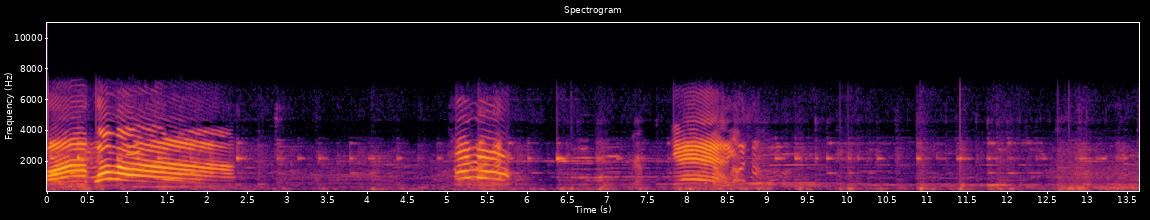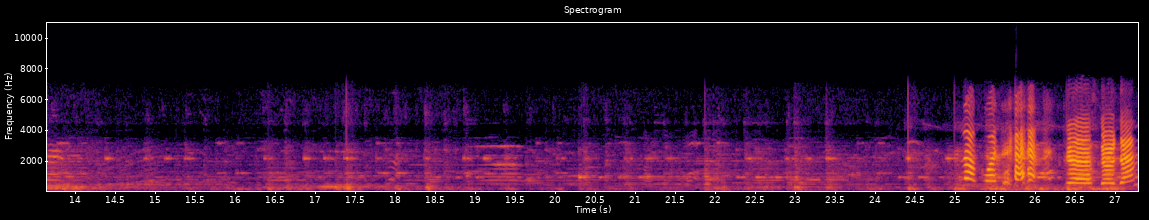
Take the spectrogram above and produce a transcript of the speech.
Wow, voila. Parrot. Yes. Look what's that? Yes, they're dancing.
